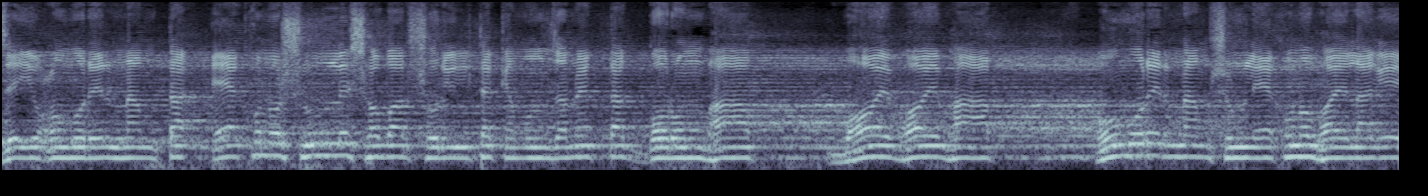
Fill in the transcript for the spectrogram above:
যেই অমরের নামটা এখনও শুনলে সবার শরীরটা কেমন যেন একটা গরম ভাব, ভয় ভয় ভাব। ওমরের নাম শুনলে এখনও ভয় লাগে।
